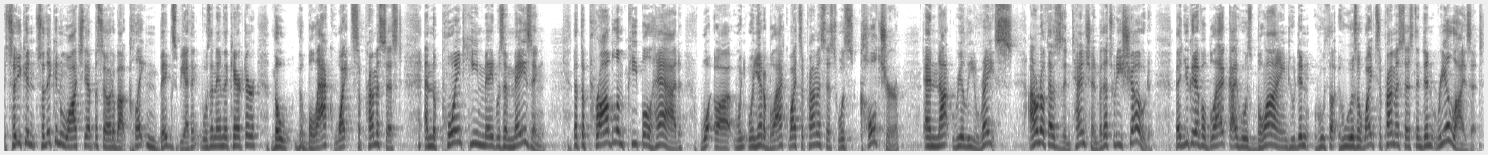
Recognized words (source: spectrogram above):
so you can so they can watch the episode about Clayton Bigsby. I think was the name of the character, the the black white supremacist, and the point he made was amazing. That the problem people had uh, when, when you had a black white supremacist was culture and not really race. I don't know if that was his intention, but that's what he showed. That you could have a black guy who was blind, who didn't, who thought, who was a white supremacist and didn't realize it.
